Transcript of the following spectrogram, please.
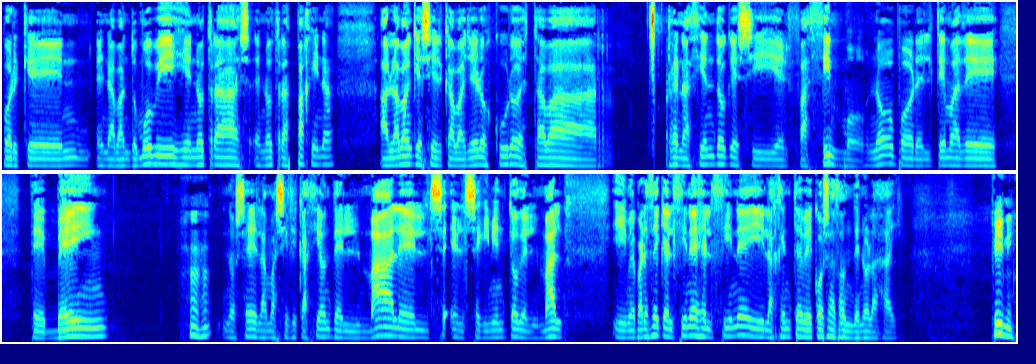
porque en, en Movies y en otras, en otras páginas hablaban que si el Caballero Oscuro estaba renaciendo, que si el fascismo, ¿no? Por el tema de, de Bane, no sé, la masificación del mal, el, se- el seguimiento del mal. Y me parece que el cine es el cine y la gente ve cosas donde no las hay. Pini.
